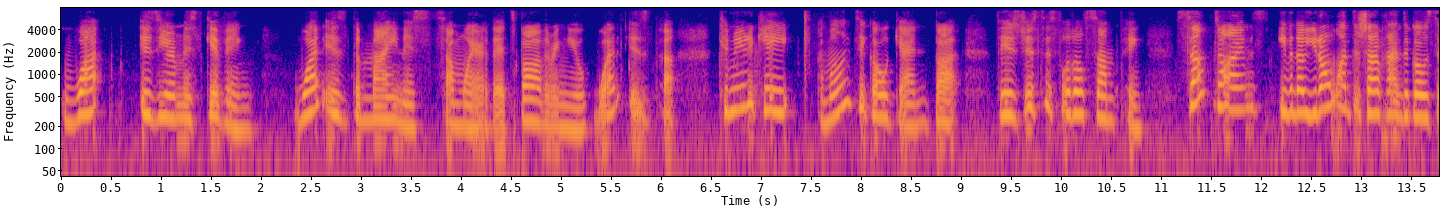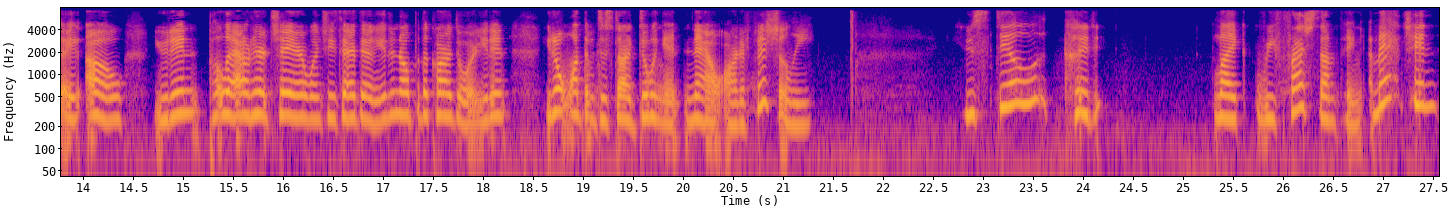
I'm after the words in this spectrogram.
what is your misgiving? What is the minus somewhere that's bothering you? What is the communicate? I'm willing to go again, but there's just this little something. Sometimes, even though you don't want the shadchan to go say, "Oh, you didn't pull out her chair when she sat down. You didn't open the car door. You didn't." You don't want them to start doing it now artificially. You still could like refresh something. Imagine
